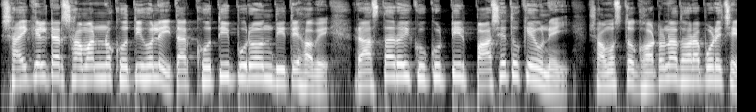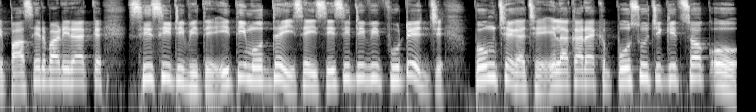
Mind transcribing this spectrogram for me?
সাইকেলটার সামান্য ক্ষতি হলেই তার ক্ষতিপূরণ দিতে হবে। রাস্তার ওই কুকুরটির পাশে তো কেউ নেই। সমস্ত ঘটনা ধরা পড়েছে পাশের বাড়ির এক সিসিটিভিতে। ইতিমধ্যেই সেই সিসিটিভি ফুটেজ পৌঁছে গেছে। এলাকার এক পশু চিকিৎসক ও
